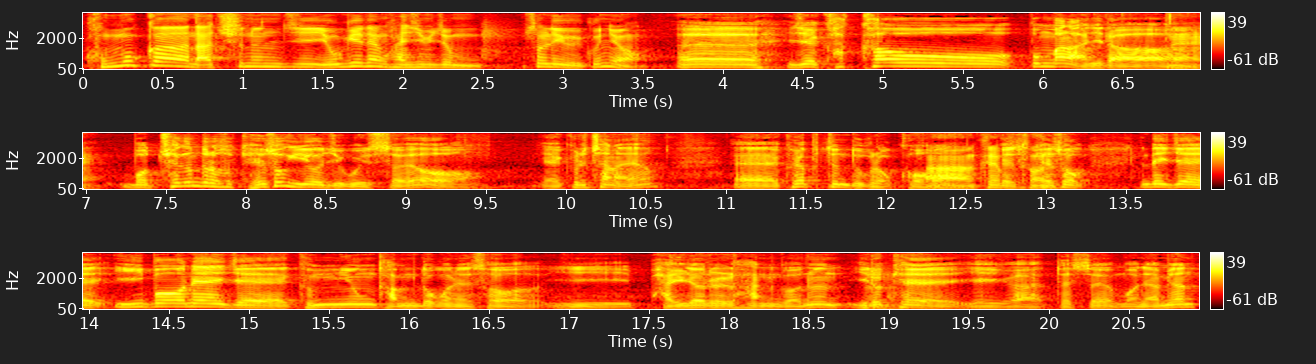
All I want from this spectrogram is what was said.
공모가 낮추는지 여기에 대한 관심이 좀 쏠리고 있군요. 에, 이제 카카오뿐만 아니라 네. 뭐 최근 들어서 계속 이어지고 있어요. 예, 그렇잖아요. 에, 크래프톤도 그렇고. 아. 그래서 계속 근데 이제 이번에 이제 금융감독원에서 이 반려를 한 거는 이렇게 음. 얘기가 됐어요. 뭐냐면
